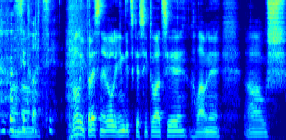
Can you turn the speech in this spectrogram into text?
ano. situácie. Boli presne, boli indické situácie, hlavne uh, už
